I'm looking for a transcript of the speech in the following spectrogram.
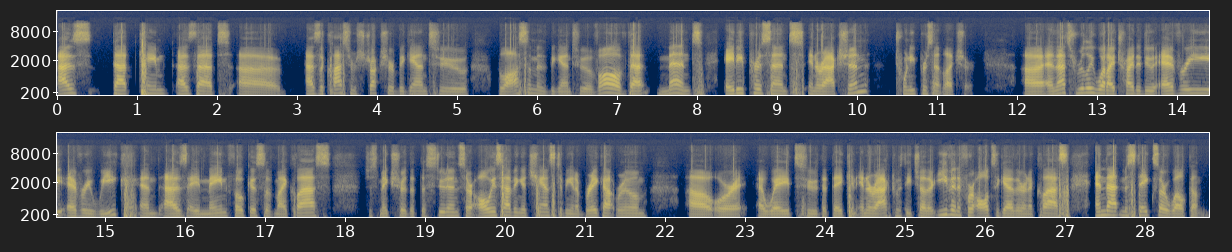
as that came, as that, uh, as the classroom structure began to blossom and began to evolve, that meant 80% interaction, 20% lecture. Uh, and that's really what I try to do every every week. And as a main focus of my class, just make sure that the students are always having a chance to be in a breakout room uh, or a way to that they can interact with each other, even if we're all together in a class, and that mistakes are welcome.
